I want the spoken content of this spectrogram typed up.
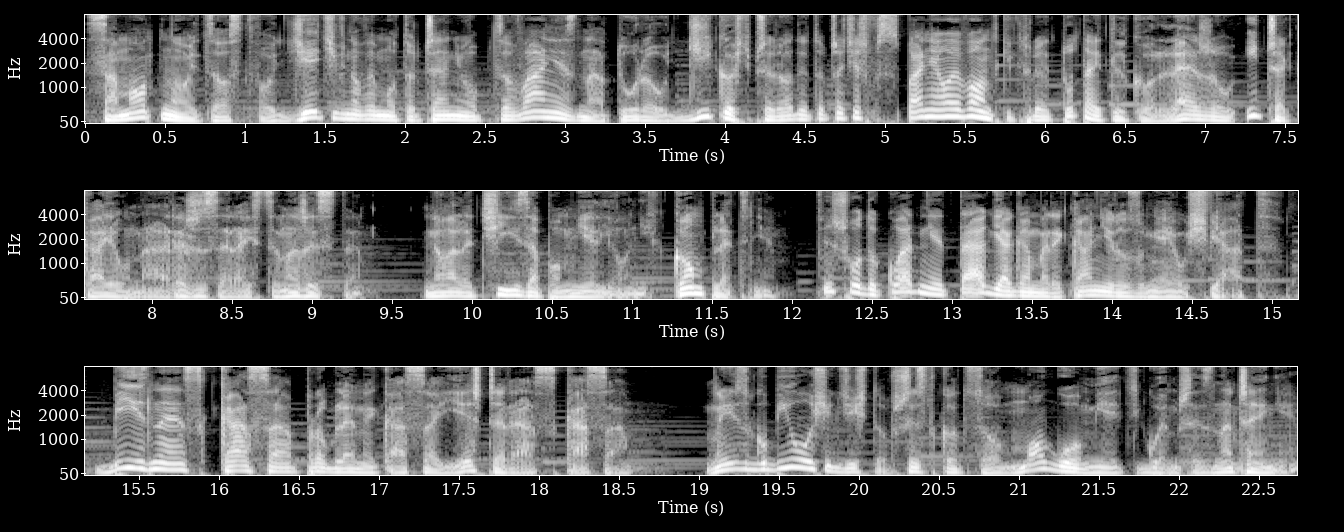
Samotne ojcostwo, dzieci w nowym otoczeniu, obcowanie z naturą, dzikość przyrody to przecież wspaniałe wątki, które tutaj tylko leżą i czekają na reżysera i scenarzystę. No ale ci zapomnieli o nich kompletnie. Wyszło dokładnie tak, jak Amerykanie rozumieją świat. Biznes, kasa, problemy, kasa i jeszcze raz kasa. No i zgubiło się gdzieś to wszystko, co mogło mieć głębsze znaczenie.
